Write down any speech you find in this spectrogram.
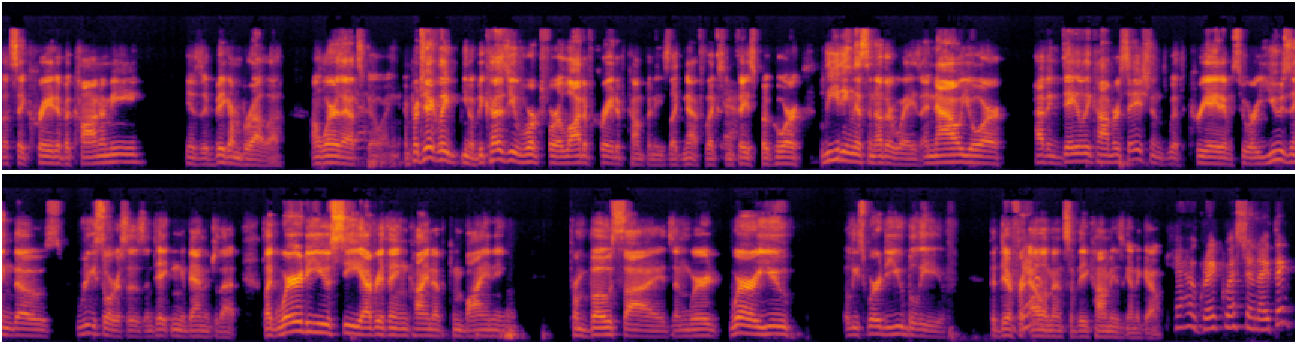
let's say creative economy is a big umbrella on where that's yeah. going. And particularly, you know, because you've worked for a lot of creative companies like Netflix yeah. and Facebook who are leading this in other ways. And now you're having daily conversations with creatives who are using those resources and taking advantage of that. Like where do you see everything kind of combining from both sides and where where are you at least where do you believe the different Yeah. elements of the economy is going to go Yeah, great question. I think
